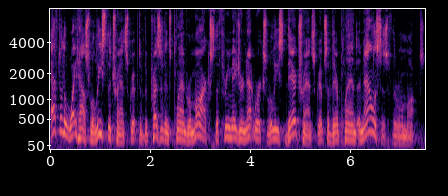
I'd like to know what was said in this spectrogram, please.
After the White House released the transcript of the president's planned remarks, the three major networks released their transcripts of their planned analysis of the remarks.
